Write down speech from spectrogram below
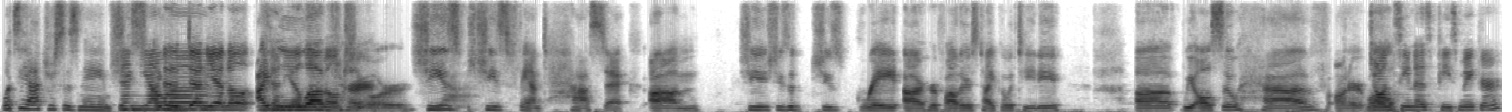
what's the actress's name? Daniela- I Uh, Daniela, I Daniela loved her. Melchior. she's she's fantastic um she she's a she's great uh her father is taika waititi uh we also have on our well, John Cena as Peacemaker.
